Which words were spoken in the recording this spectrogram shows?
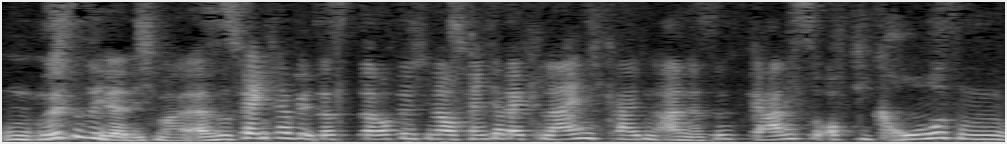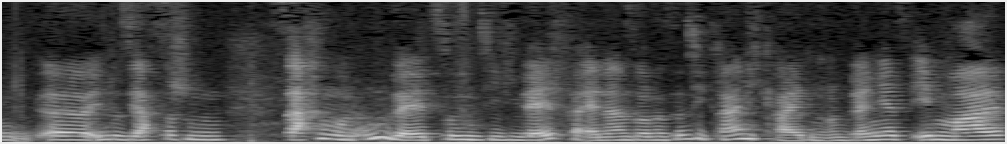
Müssen sie ja nicht mal. Also es fängt ja, das, darauf will ich hinaus, fängt ja bei Kleinigkeiten an. Es sind gar nicht so oft die großen, äh, enthusiastischen Sachen und Umwälzungen, die die Welt verändern, sondern es sind die Kleinigkeiten. Und wenn jetzt eben mal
